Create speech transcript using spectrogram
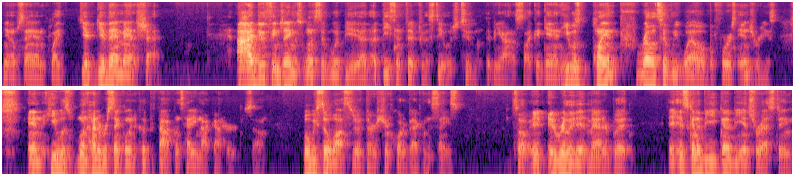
You know what I'm saying? Like, give give that man a shot. I, I do think Jameis Winston would be a, a, decent fit for the Steelers too. To be honest, like again, he was playing relatively well before his injuries, and he was 100 percent going to cook the Falcons had he not got hurt. So, but we still lost to a third string quarterback in the Saints. So it, it really didn't matter, but it, it's gonna be gonna be interesting.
